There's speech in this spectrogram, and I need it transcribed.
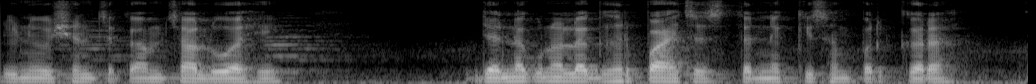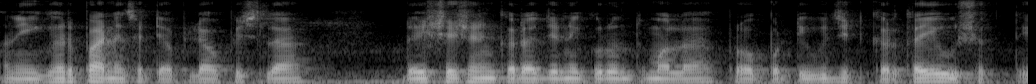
रिन्युवेशनचं काम चालू आहे. ज्यांना कुणाला घर पाहायचं असेल तर नक्की संपर्क करा आणि घर पाहण्यासाठी आपल्या ऑफिसला रजिस्ट्रेशन करा जेणेकरून तुम्हाला प्रॉपर्टी व्हिजिट करता येऊ शकते.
